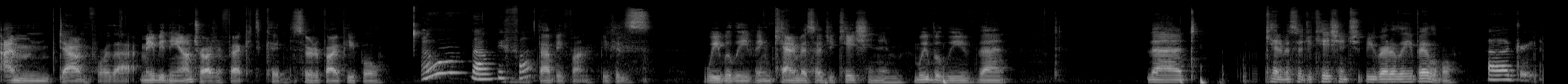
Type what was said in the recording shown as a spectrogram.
I, I'm down for that. Maybe the entourage effect could certify people. Oh, that would be fun. That'd be fun because we believe in cannabis education and we believe that that cannabis education should be readily available. Agreed.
